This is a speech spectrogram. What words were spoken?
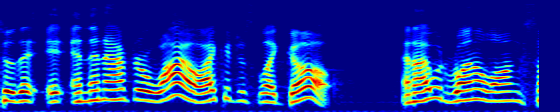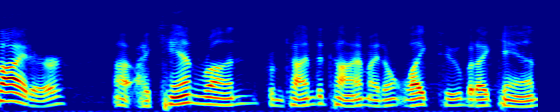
So that it, and then after a while, I could just let go, and I would run alongside her. Uh, I can run from time to time. I don't like to, but I can.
